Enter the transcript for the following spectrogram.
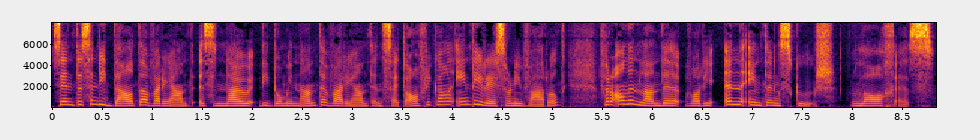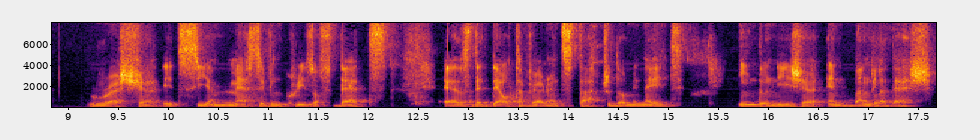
sê intussen die Delta variant is nou die dominante variant in Suid-Afrika en die res van die wêreld, veral in lande waar die inentingskoers laag is. Russia it see a massive increase of deaths as the Delta variant start to dominate Indonesia and Bangladesh.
